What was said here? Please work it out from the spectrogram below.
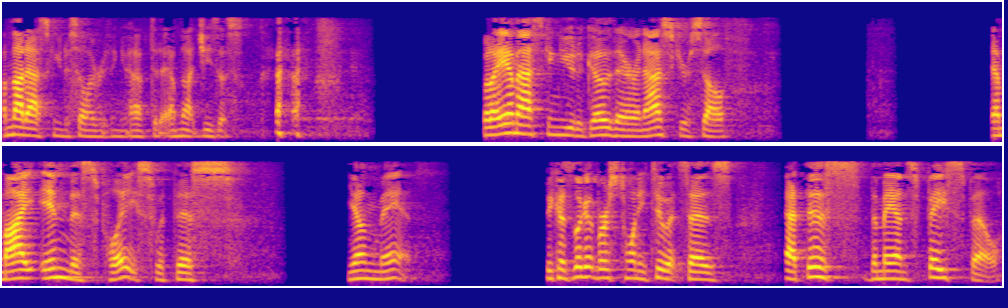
I'm not asking you to sell everything you have today. I'm not Jesus. but I am asking you to go there and ask yourself Am I in this place with this young man? Because look at verse 22. It says, At this, the man's face fell.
